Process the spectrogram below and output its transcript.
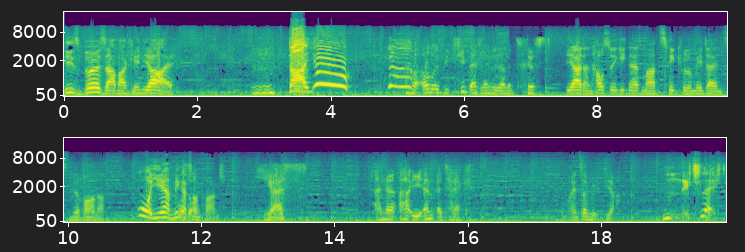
Die ist böse, aber genial. Da, juhu! Ja! Aber auch irgendwie cheap, als wenn du damit triffst. Ja, dann haust du den Gegner erstmal 10 Kilometer ins Nirvana. Oh yeah, Megaton Punch. Yes! Eine AEM-Attack. Um eins erhöht, ja. Hm, nicht schlecht.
